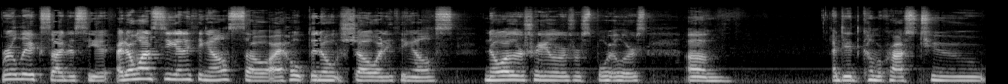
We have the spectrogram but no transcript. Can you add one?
really excited to see it. I don't want to see anything else, so I hope they don't show anything else. No other trailers or spoilers. Um I did come across two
